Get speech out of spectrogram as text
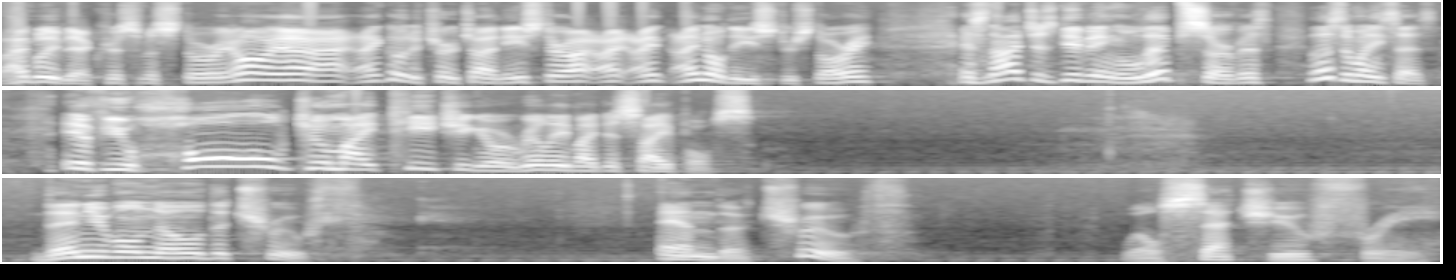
I believe that Christmas story. Oh yeah, I, I go to church on Easter. I, I, I know the Easter story. It's not just giving lip service. Listen to what he says. If you hold to my teaching, you're really my disciples. Then you will know the truth, and the truth will set you free.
